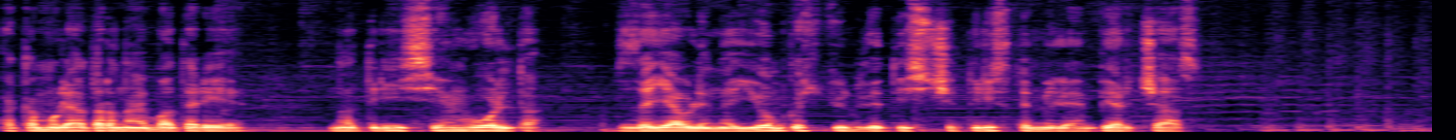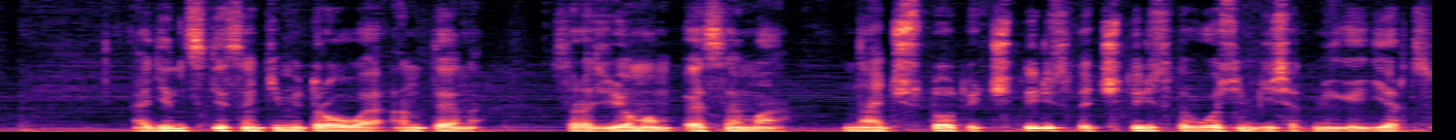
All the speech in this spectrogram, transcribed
Аккумуляторная батарея на 3,7 вольта с заявленной емкостью 2300 мАч. 11-сантиметровая антенна с разъемом SMA на частоты 400-480 МГц.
